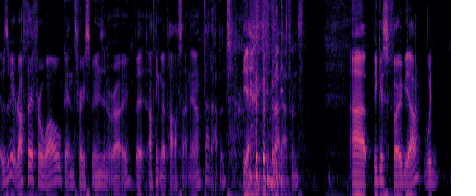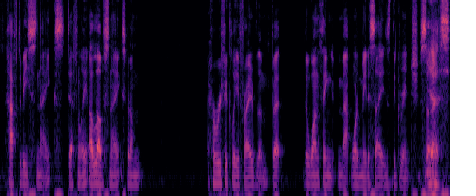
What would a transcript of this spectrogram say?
it was a bit rough there for a while, getting three spoons in a row, but I think we're past that now. That happens. Yeah. that happens. uh, biggest phobia would have to be snakes, definitely. I love snakes, but I'm horrifically afraid of them. But the one thing Matt wanted me to say is the Grinch. So yes.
